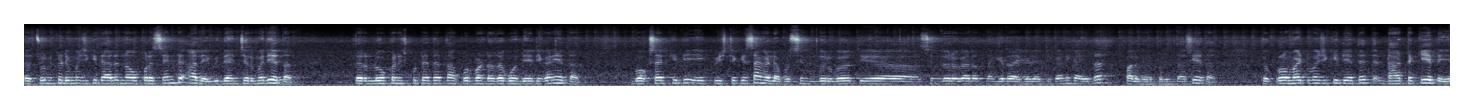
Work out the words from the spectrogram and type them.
तर चुनखडी म्हणजे किती आलं? नऊ पर्सेंट आले विद्यांचरमध्ये येतात. तर लोखनिज कुठे येतात? नागपूर भंडारा गोंदिया या ठिकाणी येतात. बॉक्साईट किती? एकवीस टक्के सांगितलं आपण. सिंधुदुर्ग ते सिंधुदुर्ग रत्नागिरी रायगड या ठिकाणी काय येतात. पालघरपर्यंत असे येतात. तर क्रोमाईट म्हणजे किती येतात? दहा टक्के येते.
